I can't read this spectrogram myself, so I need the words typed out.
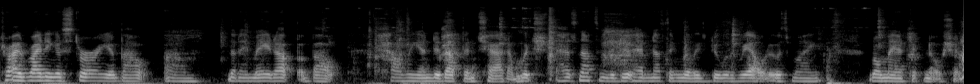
tried writing a story about um, that I made up about how we ended up in Chatham, which has nothing to do had nothing really to do with reality. It was my romantic notion.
